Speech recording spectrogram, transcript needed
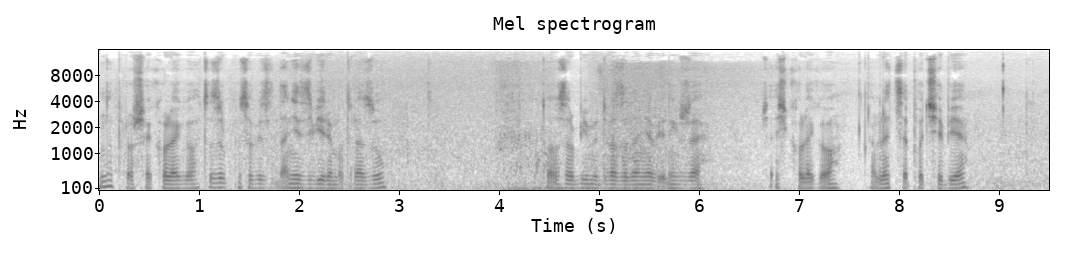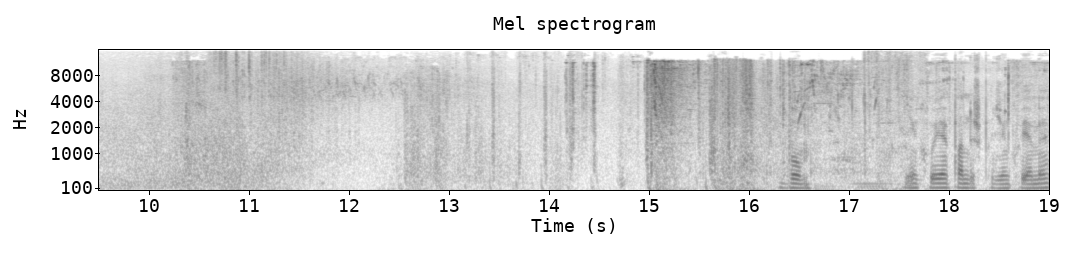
No proszę kolego, to zróbmy sobie zadanie z wirem od razu. To zrobimy dwa zadania w jednej grze. Cześć kolego, lecę po ciebie. Bum. Dziękuję, panu już podziękujemy.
